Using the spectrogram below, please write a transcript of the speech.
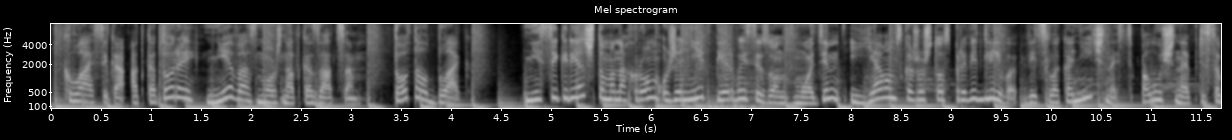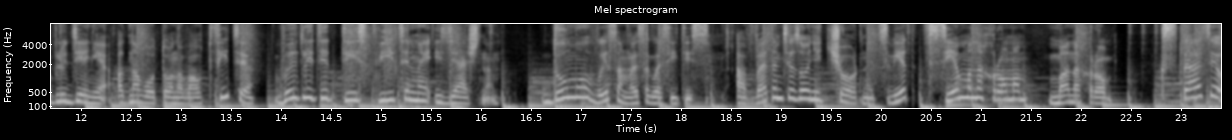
– классика, от которой невозможно отказаться. Total Black. Не секрет, что монохром уже не первый сезон в моде, и я вам скажу, что справедливо, ведь лаконичность, полученная при соблюдении одного тона в outfit е, выглядит действительно изящно. Думаю, вы со мной согласитесь. А в этом сезоне черный цвет всем монохромам – монохром. Кстати,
